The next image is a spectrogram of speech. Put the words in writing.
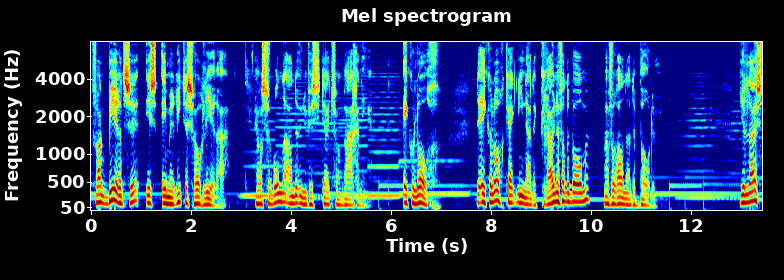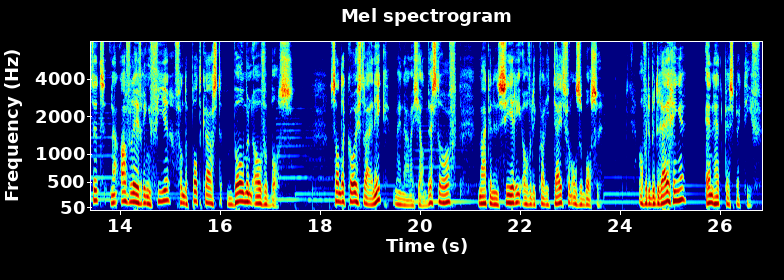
Frank Berendsen is emeritus hoogleraar. Hij was verbonden aan de Universiteit van Wageningen. Ecoloog. De ecoloog kijkt niet naar de kruinen van de bomen, maar vooral naar de bodem. Je luistert naar aflevering 4 van de podcast Bomen over Bos. Sander Kooistra en ik, mijn naam is Jan Westerhof, maken een serie over de kwaliteit van onze bossen. Over de bedreigingen en het perspectief.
